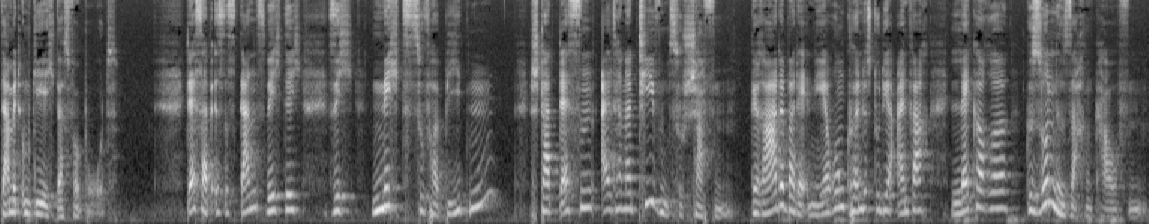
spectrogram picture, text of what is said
damit umgehe ich das Verbot. Deshalb ist es ganz wichtig, sich nichts zu verbieten, stattdessen Alternativen zu schaffen. Gerade bei der Ernährung könntest du dir einfach leckere, gesunde Sachen kaufen.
